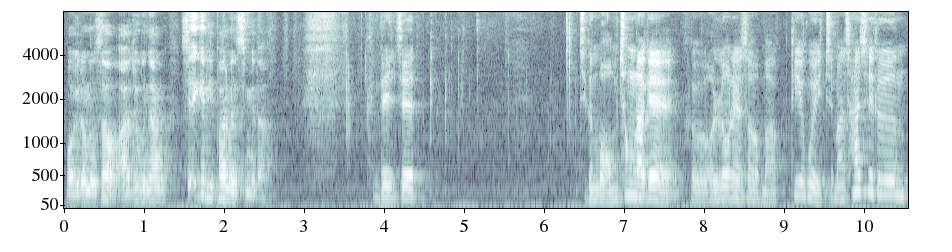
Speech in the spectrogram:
뭐 이러면서 아주 그냥 세게 비판을 했습니다. 근데 이제 지금 뭐 엄청나게 그 언론에서 막 띄우고 있지만 사실은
